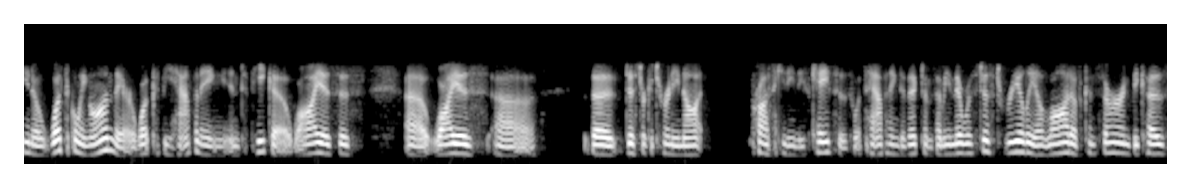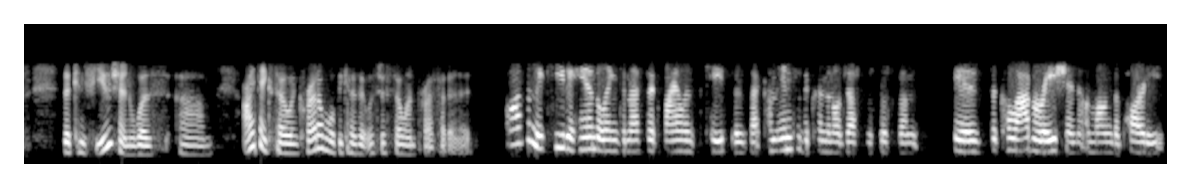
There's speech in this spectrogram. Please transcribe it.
you know what's going on there, what could be happening in Topeka, why is this, uh, why is uh, the district attorney not prosecuting these cases, what's happening to victims. I mean, there was just really a lot of concern because the confusion was, um, I think, so incredible because it was just so unprecedented. Often the key to handling domestic violence cases that come into the criminal justice system is the collaboration among the parties.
